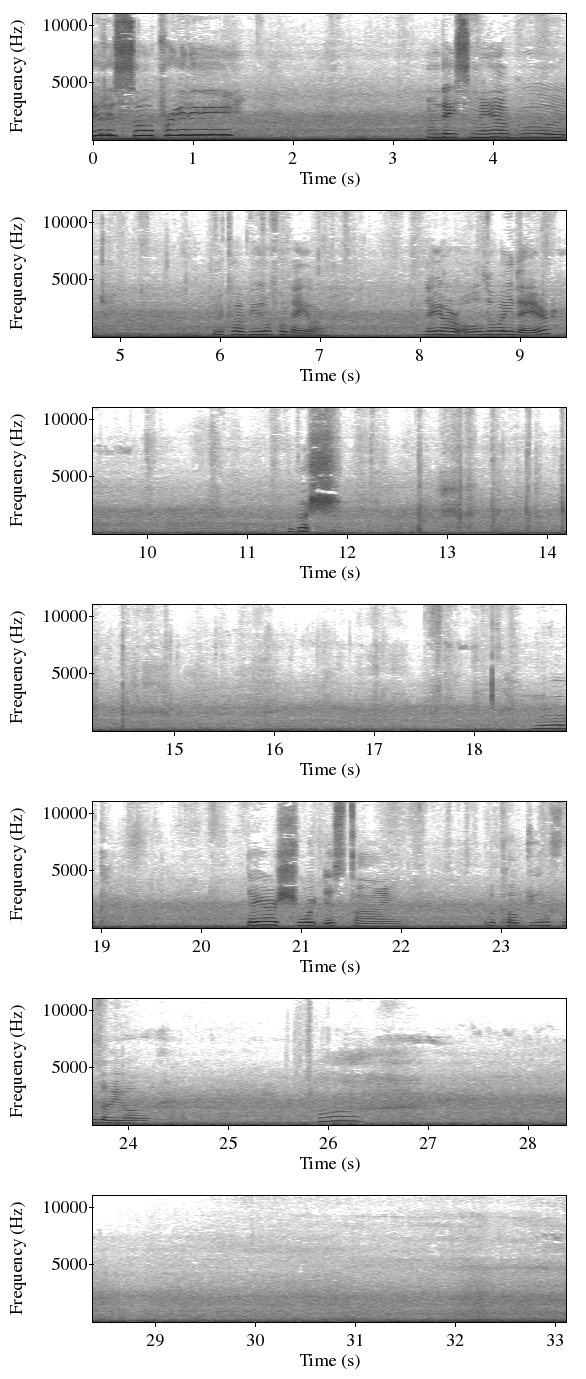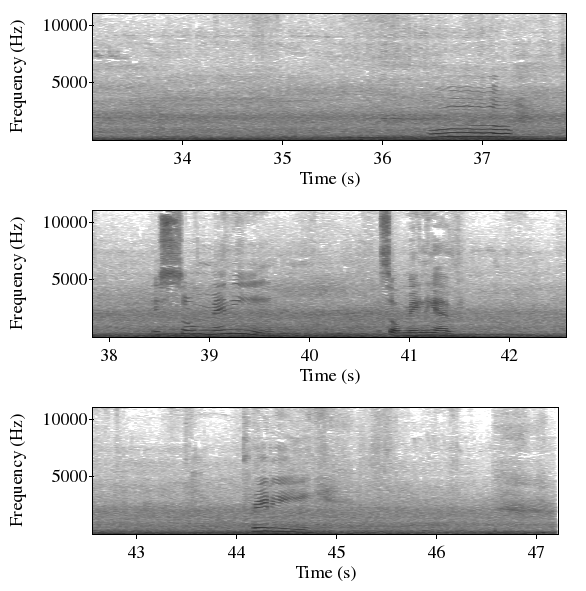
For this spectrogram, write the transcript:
is so pretty. And they smell good. Look how beautiful they are. They are all the way there. Gosh. Look. They are short this time. Look how beautiful they are. Oh. Oh, it's so many. So many of pretty.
